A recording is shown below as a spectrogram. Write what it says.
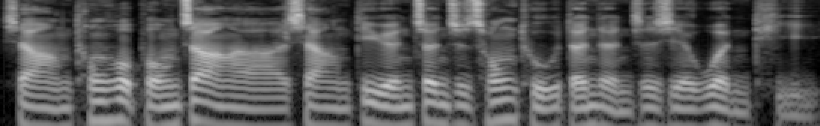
像通货膨胀啊，像地缘政治冲突等等这些问题。”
